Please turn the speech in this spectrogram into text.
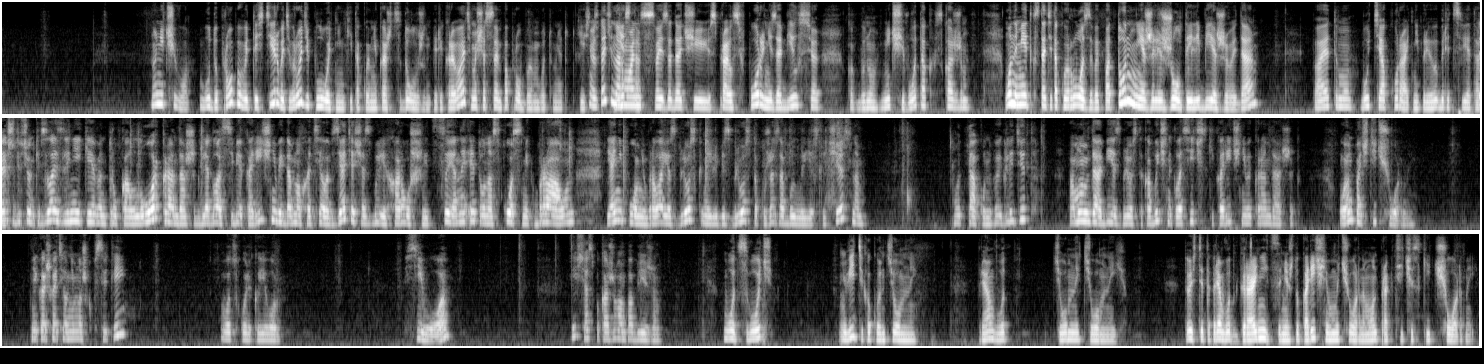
Ну ничего, буду пробовать, тестировать. Вроде плотненький такой, мне кажется, должен перекрывать. Мы сейчас с вами попробуем. Вот у меня тут есть. Вы знаете, нормально со своей задачей справился в поры, не забился. Как бы, ну, ничего так, скажем. Он имеет, кстати, такой розовый подтон, нежели желтый или бежевый, да? Поэтому будьте аккуратнее при выборе цвета. Дальше, девчонки, взяла из линейки Evan True Color карандашик для глаз себе коричневый. Давно хотела взять, а сейчас были хорошие цены. Это у нас Cosmic Brown. Я не помню, брала я с блесками или без блесток, уже забыла, если честно. Вот так он выглядит. По-моему, да, без блесток. Обычный классический коричневый карандашик. Ой, он почти черный. Мне, конечно, хотел немножко посветлее. Вот сколько его всего. И сейчас покажу вам поближе. Вот сводч. Видите, какой он темный? Прям вот темный-темный. То есть это прям вот граница между коричневым и черным. Он практически черный.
